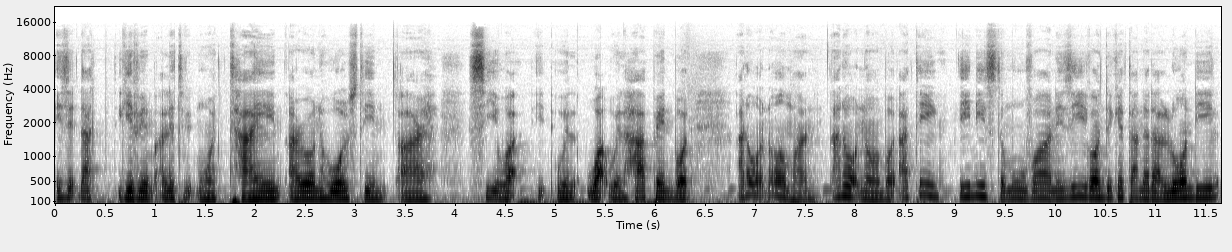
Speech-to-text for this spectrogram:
is it that give him a little bit more time around the whole team or see what it will what will happen? But I don't know, man. I don't know, but I think he needs to move on. Is he going to get another loan deal?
